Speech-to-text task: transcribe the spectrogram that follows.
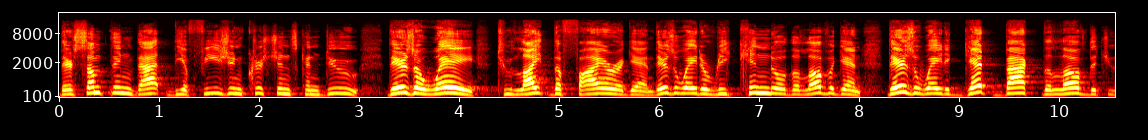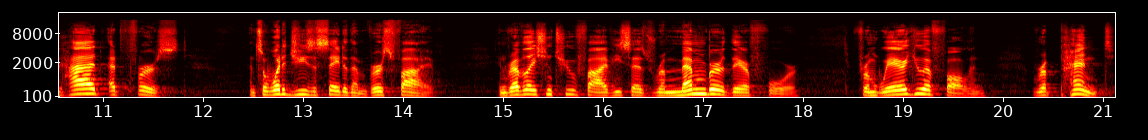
There's something that the Ephesian Christians can do. There's a way to light the fire again. There's a way to rekindle the love again. There's a way to get back the love that you had at first. And so, what did Jesus say to them? Verse 5. In Revelation 2 5, he says, Remember, therefore, from where you have fallen, repent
